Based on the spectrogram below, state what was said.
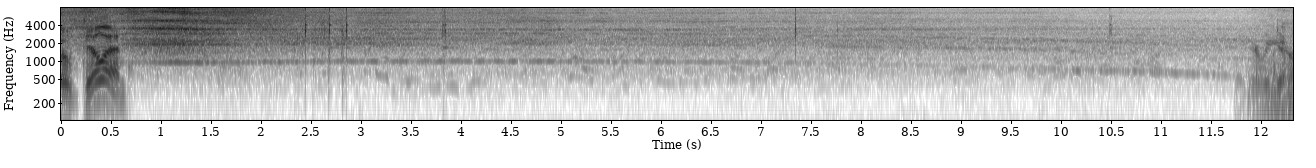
Go Dylan! Here we go.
